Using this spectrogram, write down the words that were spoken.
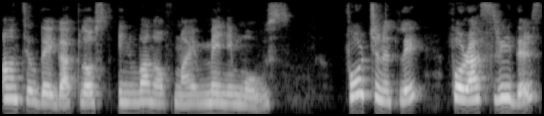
until they got lost in one of my many moves. Fortunately, for us readers,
